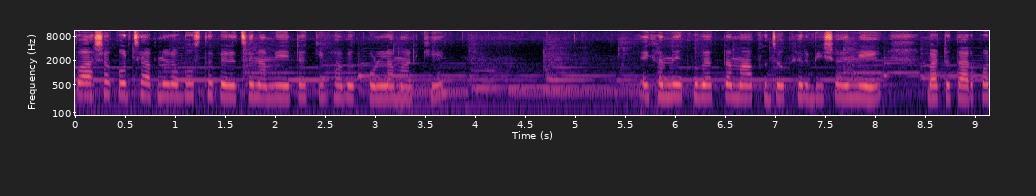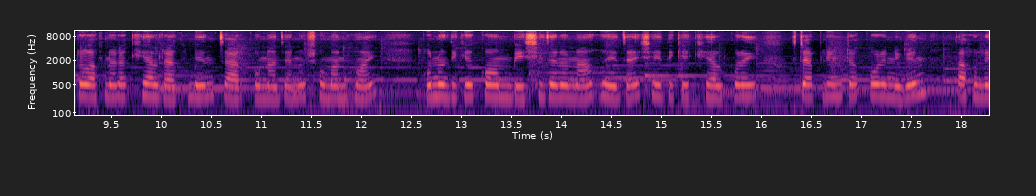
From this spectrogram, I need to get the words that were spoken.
তো আশা করছি আপনারা বুঝতে পেরেছেন আমি এটা কীভাবে করলাম আর কি। এখানে খুব একটা মাপ জোখের বিষয় নেই বাট তারপরেও আপনারা খেয়াল রাখবেন চার কোনা যেন সমান হয়, কোনো দিকে কম বেশি যেন না হয়ে যায়, সেই দিকে খেয়াল করে স্ট্যাপলিংটা করে নেবেন, তাহলে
